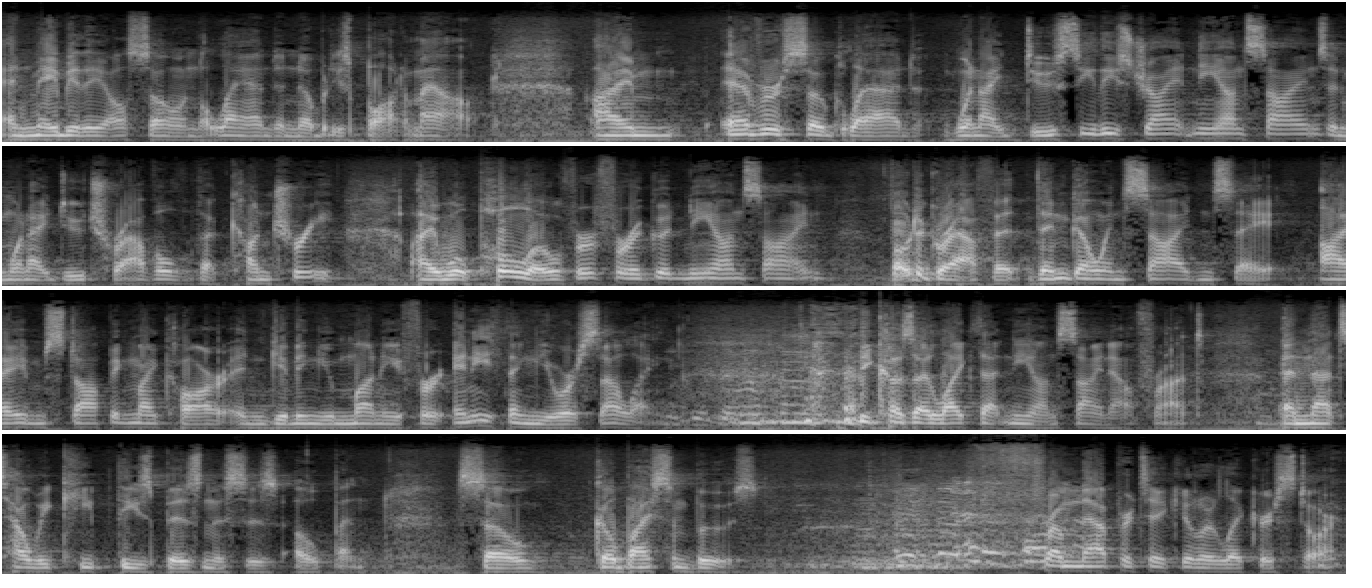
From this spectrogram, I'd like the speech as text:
and maybe they also own the land and nobody's bought them out. I'm ever so glad when I do see these giant neon signs and when I do travel the country, I will pull over for a good neon sign, photograph it, then go inside and say, I'm stopping my car and giving you money for anything you are selling because I like that neon sign out front. And that's how we keep these businesses open. So go buy some booze from that particular liquor store.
